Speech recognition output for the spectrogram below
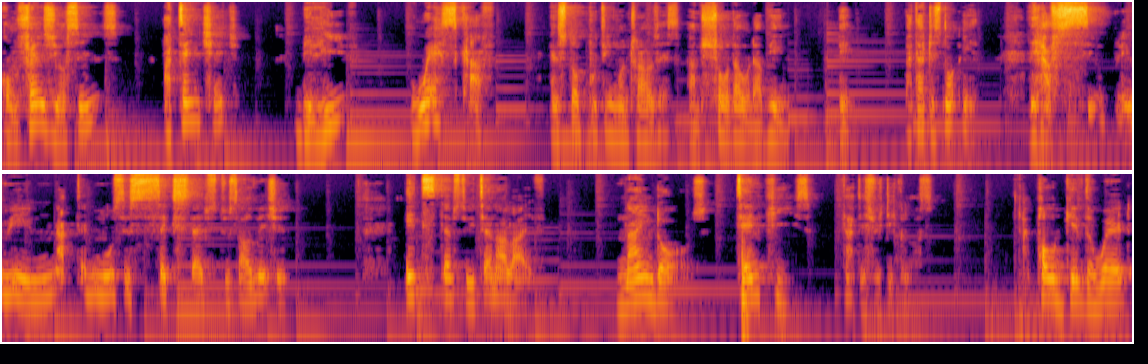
confess your sins, attend church, believe, wear scarf, and stop putting on trousers. I'm sure that would have been it. But that is not it. They have simply reenacted Moses' six steps to salvation, eight steps to eternal life, nine doors, ten keys. That is ridiculous. Paul gave the word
